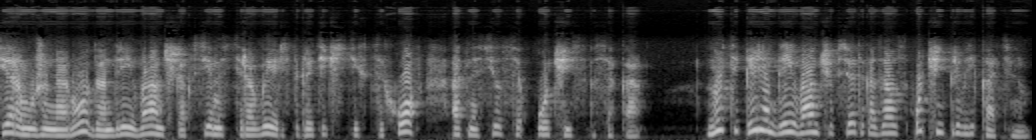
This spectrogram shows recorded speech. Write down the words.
серому же народу Андрей Иванович, как все мастеровые аристократических цехов, относился очень свысока. Но теперь Андрею Ивановичу все это казалось очень привлекательным.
